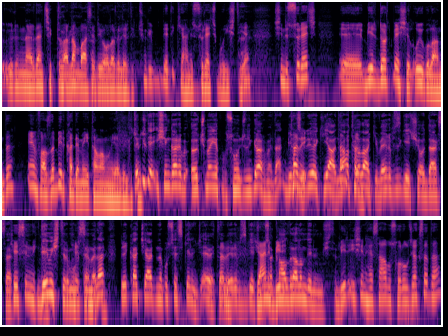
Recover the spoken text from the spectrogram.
ürünlerden çıktılardan tabii, bahsediyor tabii, olabilirdik. Tabii. Çünkü dedik ya hani süreç bu iş diye. Evet. Şimdi süreç e, bir 4-5 yıl uygulandı. En fazla bir kademeyi tamamlayabildi Ve çocuk. bir de işin garibi ölçme yapıp sonucunu görmeden birisi tabii, diyor ki ya tabii, ne yapıyorlar tabii. ki veripsiz geçiyor dersler Kesinlikle. demiştir muhtemelen. Kesinlikle. Birkaç yerde bu ses gelince evet tabii. veripsiz geçiyorsa yani bir, kaldıralım denilmiştir. Bir işin hesabı sorulacaksa da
